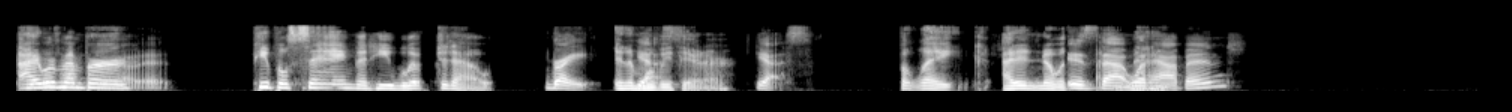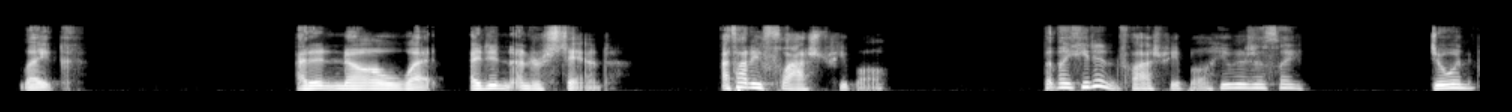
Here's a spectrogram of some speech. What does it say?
I remember people saying that he whipped it out right in a yes, movie theater. Yes, But like I didn't know what is that what happened? Like I didn't know what I didn't understand. I thought he flashed people. But like he didn't flash people. He was just like doing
